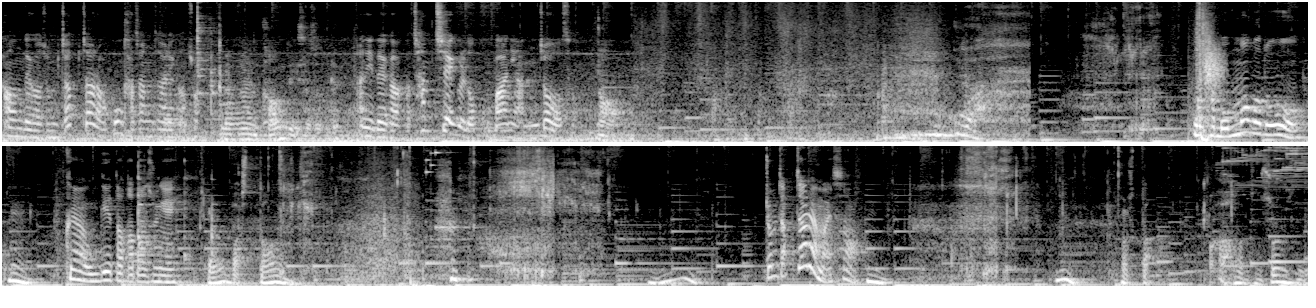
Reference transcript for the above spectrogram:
가운데가 좀 짭짤하고 가장자리가 좀 그러면 가운데 있어서 그래? 아니 내가 아까 참치액을 넣고 많이 안 저어서 어. 이거 다 못 먹어도 음. 그냥 여기에다가 나중에 어 맛있다. 좀 짭짤해 맛있어 맛있다. 아, 좀 술안주인데?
